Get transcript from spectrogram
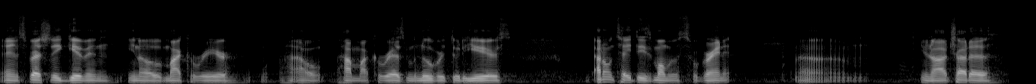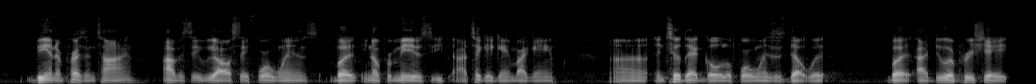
and especially given you know my career, how how my career has maneuvered through the years, I don't take these moments for granted. Um, you know, I try to be in the present time. Obviously, we all say four wins, but you know, for me, is I take it game by game uh, until that goal of four wins is dealt with. But I do appreciate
